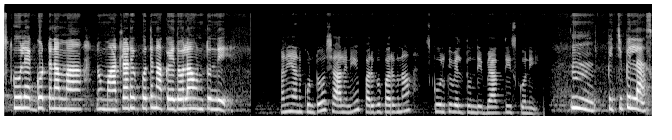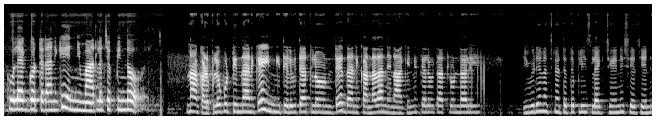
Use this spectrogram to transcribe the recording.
స్కూల్ ఎగ్గొట్టనమ్మా. నువ్వు మాట్లాడకపోతే నాకు ఏదోలా ఉంటుంది. అని అనుకుంటూ శాలిని పరుగు పరుగున స్కూల్కి వెళ్తుంది బ్యాగ్ తీసుకొని. పిచ్చి పిల్ల స్కూల్ ఎగ్గొట్టడానికి ఎన్ని మాటలు చెప్పిందో. నా కడుపులో పుట్టిన దానికే ఇన్ని తెలివితేటలు ఉంటే దానికి అన్నదాన్ని నాకెన్ని తెలివితేటలు ఉండాలి? ఈ వీడియో నచ్చినట్టయితే ప్లీజ్ లైక్ చేయండి షేర్ చేయండి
